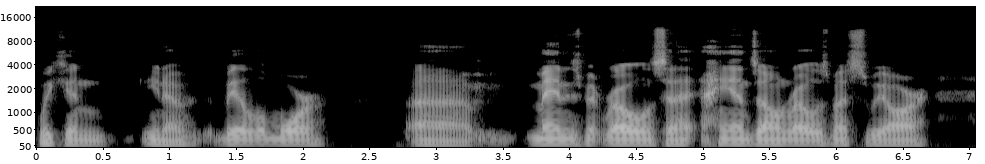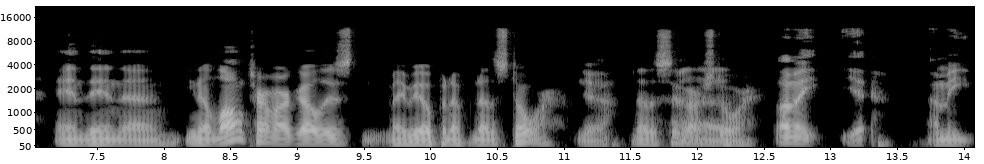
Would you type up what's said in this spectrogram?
we can, you know, be a little more uh, management role instead of hands-on role as much as we are. And then, uh, you know, long term, our goal is maybe open up another store, Yeah. another cigar Uh, store. I mean, yeah. I mean,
